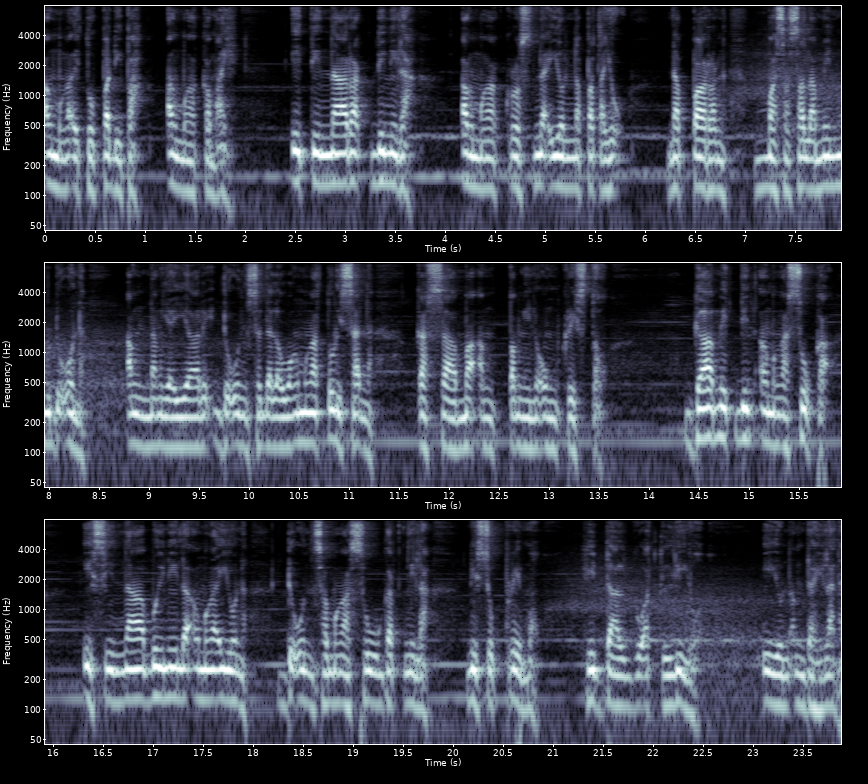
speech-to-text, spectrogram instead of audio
ang mga ito padipa ang mga kamay. Itinarak din nila ang mga cross na iyon na patayo na parang masasalamin mo doon ang nangyayari doon sa dalawang mga tulisan kasama ang Panginoong Kristo. Gamit din ang mga suka, isinaboy nila ang mga iyon doon sa mga sugat nila ni Supremo, Hidalgo at Leo. Iyon ang dahilan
